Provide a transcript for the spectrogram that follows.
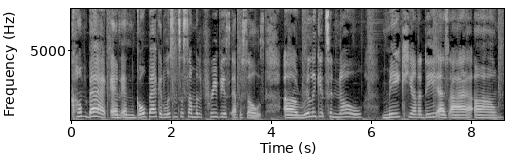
come back and and go back and listen to some of the previous episodes. Uh really get to know me kiana d as i um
